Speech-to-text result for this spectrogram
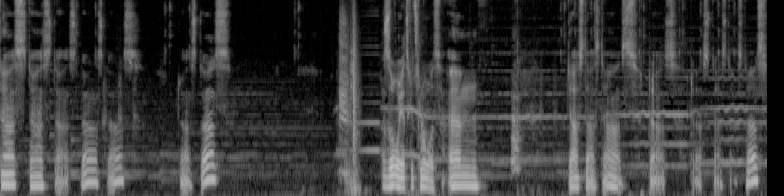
Das, das, das, das, das, das, das. So, jetzt geht's los. Ähm, das, das, das, das, das, das, das, das.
